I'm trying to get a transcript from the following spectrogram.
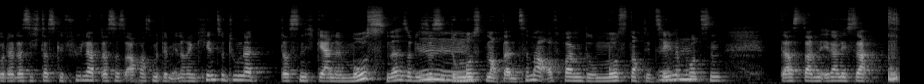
oder dass ich das Gefühl habe, dass es auch was mit dem inneren Kind zu tun hat, das nicht gerne muss. Ne? So dieses, mhm. du musst noch dein Zimmer aufräumen, du musst noch die Zähne mhm. putzen, das dann innerlich sagt, pff,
